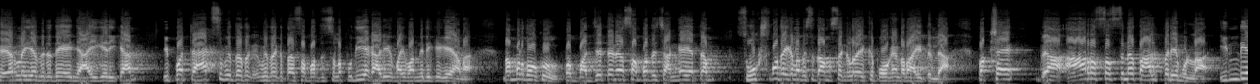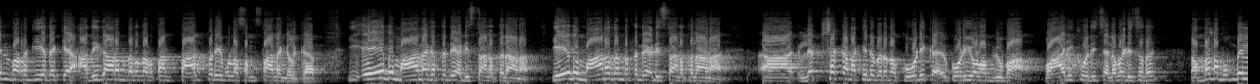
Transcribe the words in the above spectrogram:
കേരളീയ വിരുദ്ധയെ ന്യായീകരിക്കാൻ ഇപ്പൊ ടാക്സ് വിദഗ്ധത്തെ സംബന്ധിച്ചുള്ള പുതിയ കാര്യവുമായി വന്നിരിക്കുകയാണ്. നമ്മൾ നോക്കൂ ഇപ്പൊ ബജറ്റിനെ സംബന്ധിച്ച് അങ്ങേയറ്റം സൂക്ഷ്മതയുള്ള വിശദാംശങ്ങളിലേക്ക് പോകേണ്ടതായിട്ടില്ല. പക്ഷേ ആർ എസ് എസിന് താല്പര്യമുള്ള ഇന്ത്യൻ വർഗീയതയ്ക്ക് അധികാരം നിലനിർത്താൻ താല്പര്യമുള്ള സംസ്ഥാനങ്ങൾക്ക് ഏത് മാനകത്തിന്റെ അടിസ്ഥാനത്തിലാണ് ഏത് മാനദണ്ഡത്തിന്റെ അടിസ്ഥാനത്തിലാണ് ലക്ഷക്കണക്കിന് വരുന്ന കോടി കോടിയോളം രൂപ വാരിക്കോരി ചെലവഴിച്ചത്? നമ്മളുടെ മുമ്പിൽ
